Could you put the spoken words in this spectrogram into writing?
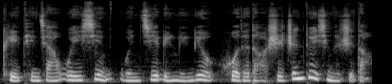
可以添加微信文姬零零六，获得导师针对性的指导。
